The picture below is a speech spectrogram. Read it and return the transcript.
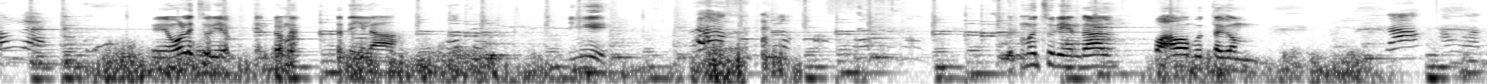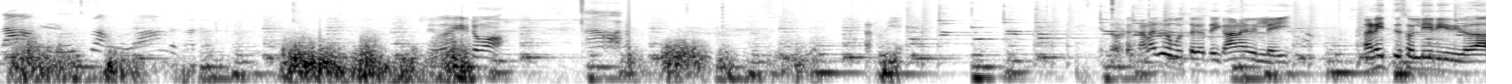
அவங்க. என் ஓலைச்சூரிய என் பிரம்ம பார்த்தீங்களா? இங்கே. பிரம்மச்சூரி என்றால்? பாவ புத்தகம் வரட்டுமா என்னோட கணக்கு புத்தகத்தை காணவில்லை. கணித்து சொல்லியிருக்கிறீர்களா?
